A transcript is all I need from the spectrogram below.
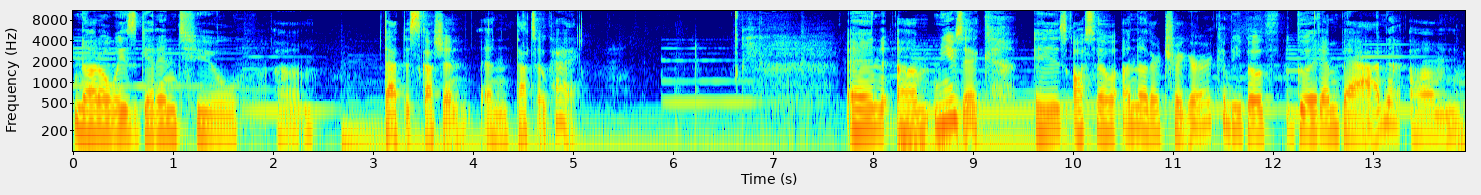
not always get into um, that discussion, and that's okay. And um, music is also another trigger. It can be both good and bad. Um,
